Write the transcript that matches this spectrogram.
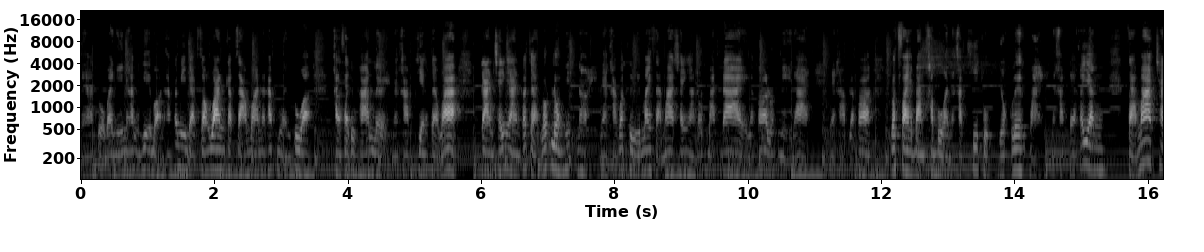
นะฮะตั๋วใบนี้นะครับอย่างที่เอบอกนะครับก็มีแบบ 2 วันกับ 3 วันนะครับเหมือนตัวคันไซยูพาสเลยนะครับเพียงแต่ว่าการใช้งานก็จะลดลงนิดหน่อยนะครับก็คือไม่สามารถใช้งานรถบัสได้ แล้วก็รถเมล์ได้นะครับแล้วก็รถไฟบางขบวนนะครับที่ถูกยกเลิกไปนะครับแต่ก็ยังสามารถใช้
